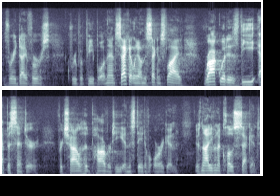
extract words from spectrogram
It's a very diverse group of people. And then, secondly, on the second slide, Rockwood is the epicenter for childhood poverty in the state of Oregon. There's not even a close second.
